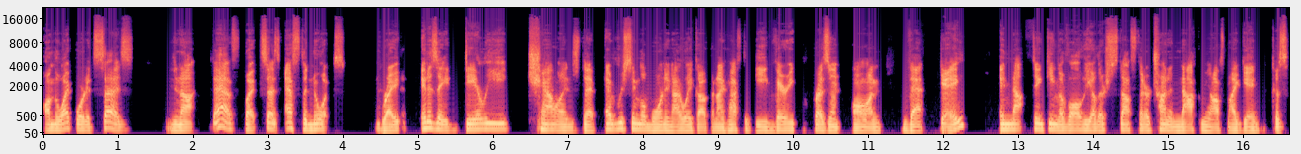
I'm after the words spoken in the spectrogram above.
on the whiteboard, it says you're not F, but says F the noise, right? it is a daily challenge that every single morning I wake up and I have to be very present on that day and not thinking of all the other stuff that are trying to knock me off my game. Because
